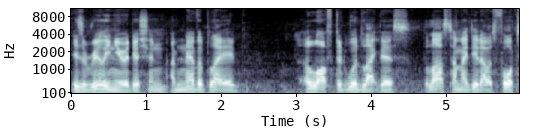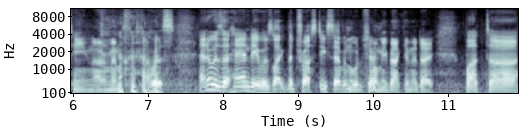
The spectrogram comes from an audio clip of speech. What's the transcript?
is a really new addition. I've never played a lofted wood like this. The last time I did, I was 14. I remember I was, and it was a handy. It was like the trusty seven wood Sure. for me back in the day. But uh,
